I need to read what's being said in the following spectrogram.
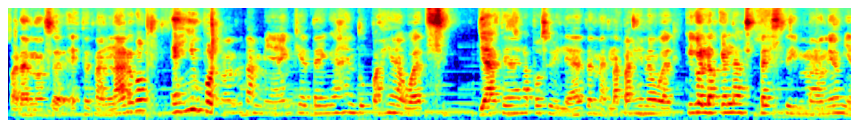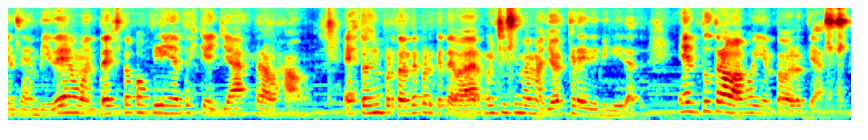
para no ser este tan largo. Es importante también que tengas en tu página web ya tienes la posibilidad de tener la página web que coloque los testimonios, bien sea en video o en texto, con clientes que ya has trabajado. Esto es importante porque te va a dar muchísima mayor credibilidad en tu trabajo y en todo lo que haces.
